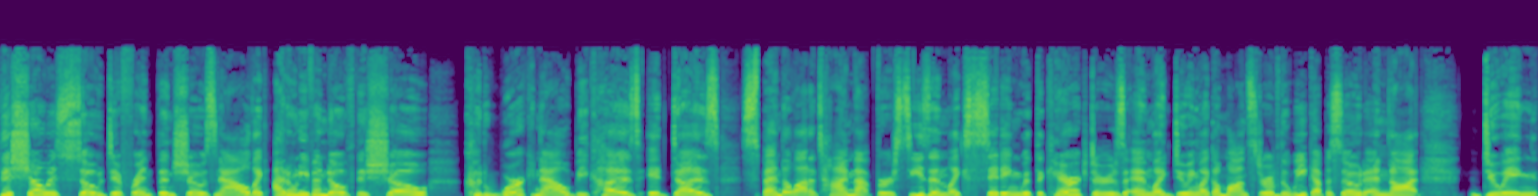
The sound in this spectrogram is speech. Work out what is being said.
this show is so different than shows now. Like, I don't even know if this show could work now because it does spend a lot of time that first season like sitting with the characters and like doing like a monster of the week episode and not doing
